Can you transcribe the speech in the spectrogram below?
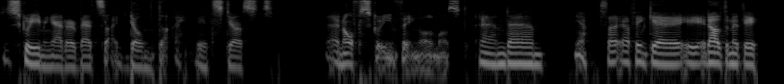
screaming at her bedside, "Don't die." It's just an off-screen thing almost. And um, yeah, so I think uh, it ultimately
